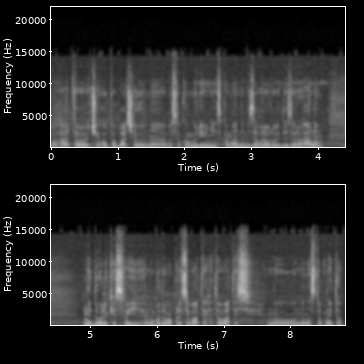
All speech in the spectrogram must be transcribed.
багато чого побачили на високому рівні з командами з Авророю та з Ураганом. Недоліки свої. Ну, будемо працювати, готуватись ну, на наступний етап.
